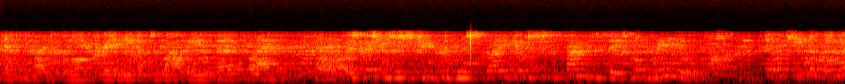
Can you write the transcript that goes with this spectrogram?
you have to find something more crazy enough to go out with you in the first place. Oh, this was a stupid mistake. It was just a fantasy. It's not real. So you're keeping them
